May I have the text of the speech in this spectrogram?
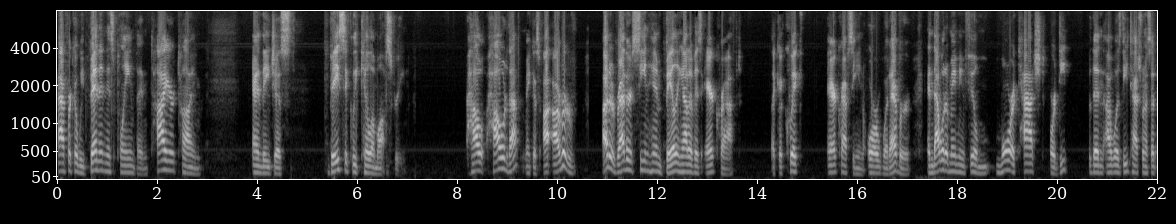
Africa. We've been in his plane the entire time, and they just basically kill him off screen. How how would that make us? I, I would I'd have rather seen him bailing out of his aircraft, like a quick aircraft scene or whatever, and that would have made me feel more attached or deep than I was detached when I said,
